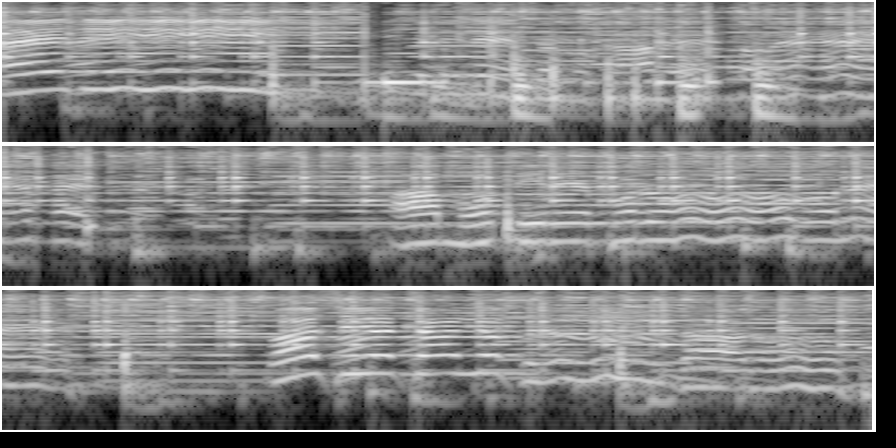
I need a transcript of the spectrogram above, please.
એજી વીજળીને તમે. આ મોતી રે ફરો ને પછી અચાનક અંધારું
